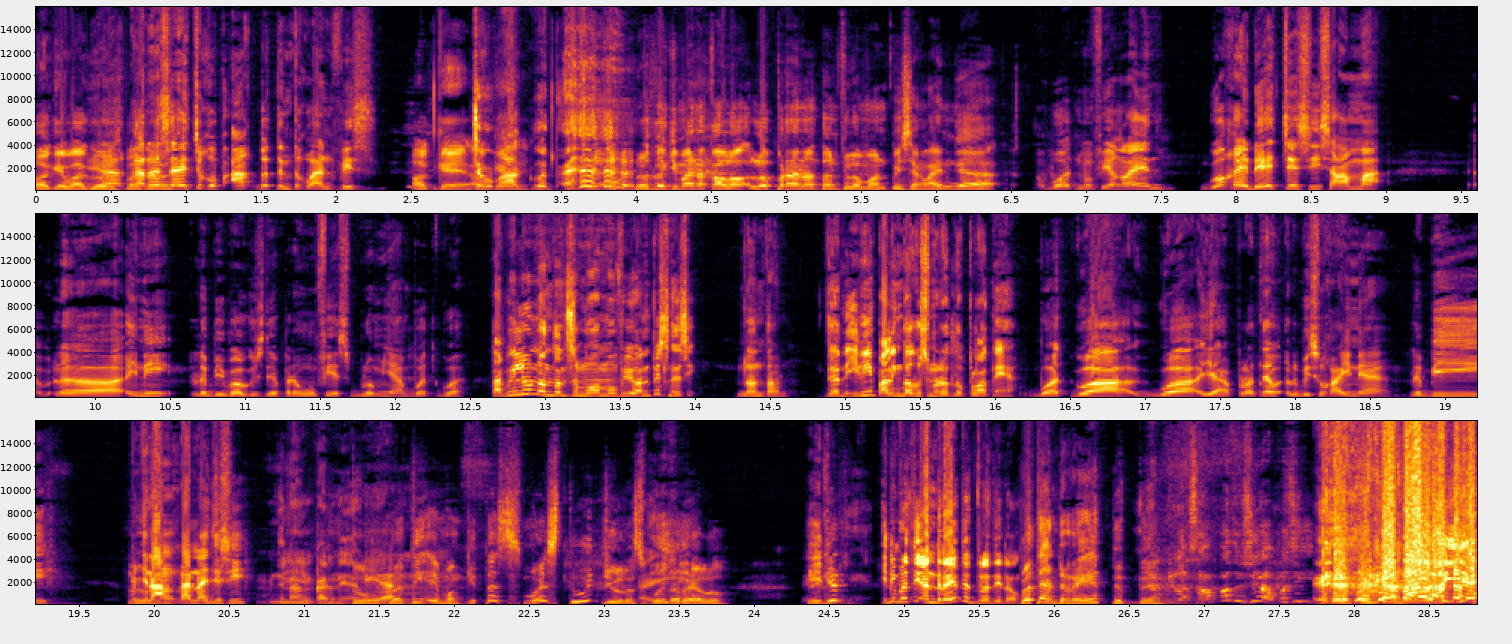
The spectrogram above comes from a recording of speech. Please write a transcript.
Oke, bagus, Ya, bagus. karena saya cukup akut untuk One Piece. Oke, cukup oke. akut Menurut lu gimana kalau lu pernah nonton film One Piece yang lain gak? Buat movie yang lain, gua kayak DC sih sama. Eh, ini lebih bagus daripada movie sebelumnya buat gua. tapi lu nonton semua movie One Piece gak sih Nonton. dan ini paling bagus menurut lu plotnya ya? Buat gua, gua ya plotnya lebih sukain ya. Lebih menyenangkan aja sih. menyenangkan Iya ya kan, Tuh, Iya. berarti emang kita semua setuju loh sebenarnya lo. ini, ini berarti underrated berarti dong Berarti underrated deh. Bilang sampah tuh siapa sih? Gak tahu sih ya.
